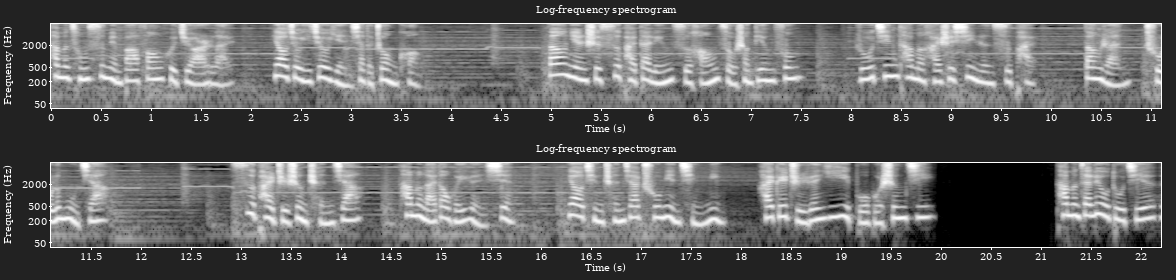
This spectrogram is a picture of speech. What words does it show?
他们从四面八方汇聚而来，要救一救眼下的状况。当年是四派带领此行走上巅峰，如今他们还是信任四派。当然，除了穆家，四派只剩陈家。他们来到维远县，要请陈家出面请命，还给纸鸢一一勃勃生机。他们在六渡街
